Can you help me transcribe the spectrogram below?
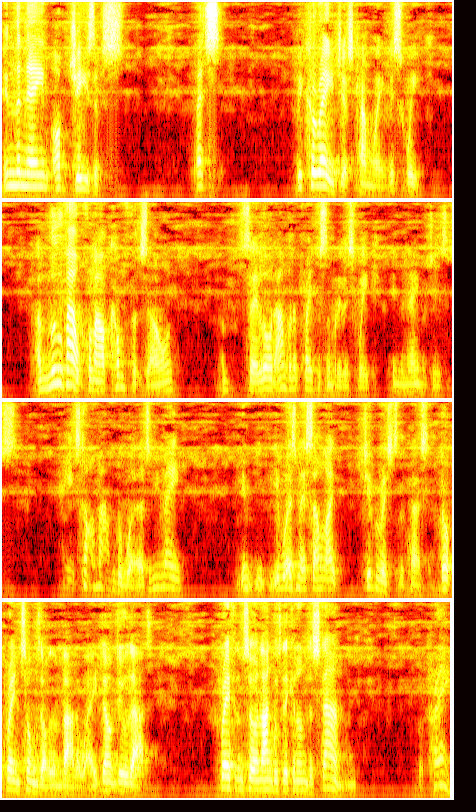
In the name of Jesus. Let's be courageous, can we, this week? And move out from our comfort zone and say, Lord, I'm going to pray for somebody this week in the name of Jesus. It's not a matter of the words, and you may, you, your words may sound like gibberish to the person. Don't pray in tongues over them, by the way. Don't do that. Pray for them so in language they can understand. But pray.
